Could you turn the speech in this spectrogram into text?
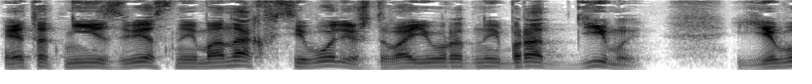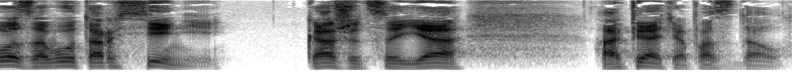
Этот неизвестный монах всего лишь двоюродный брат Димы. Его зовут Арсений. Кажется, я опять опоздал.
